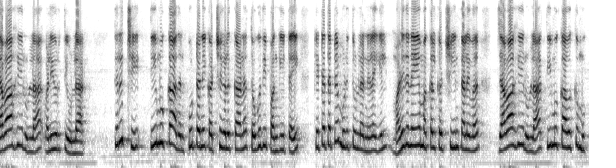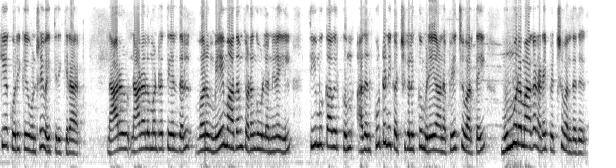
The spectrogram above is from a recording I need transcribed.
ஜவாஹிருல்லா வலியுறுத்தியுள்ளார். திருச்சி திமுக அதன் கூட்டணி கட்சிகளுக்கான தொகுதி பங்கீட்டை கிட்டத்தட்ட முடித்துள்ள நிலையில் மனிதநேய மக்கள் கட்சியின் தலைவர் ஜவாஹிருல்லா திமுகவுக்கு முக்கிய கோரிக்கை ஒன்றை வைத்திருக்கிறார். நாடாளு- நாடாளுமன்ற தேர்தல் வரும் மே மாதம் தொடங்க உள்ள நிலையில் திமுகவிற்கும் அதன் கூட்டணி கட்சிகளுக்கும் இடையான பேச்சுவார்த்தை மும்முரமாக நடைபெற்று வந்தது.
